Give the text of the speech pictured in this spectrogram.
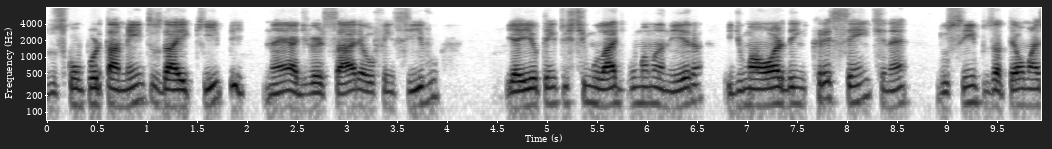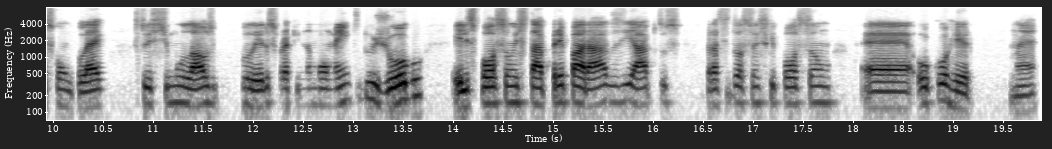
dos comportamentos da equipe, né, adversária, ofensivo, e aí eu tento estimular de alguma maneira e de uma ordem crescente, né, do simples até o mais complexo, estimular os goleiros para que no momento do jogo eles possam estar preparados e aptos para situações que possam é, ocorrer, né?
